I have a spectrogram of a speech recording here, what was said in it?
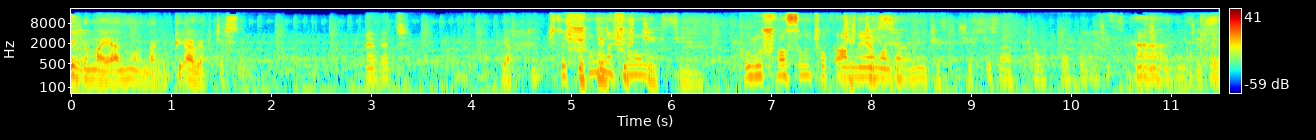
Bildim ayağı normal bir pilav yapacaksın. Evet. Yaptın. İşte şununla şunun çekeceksin. buluşmasını çok Çekeceksin anlayamadım. annem çek- çekeceksin artık tavukları böleceksin. Ha, içine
